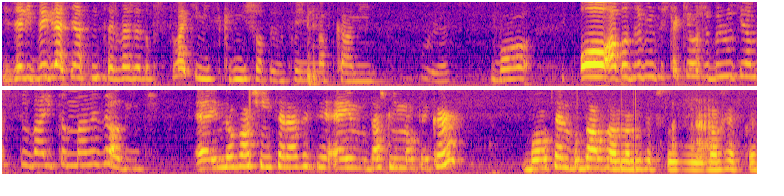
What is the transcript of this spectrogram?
jeżeli wy gracie na tym serwerze, to przysyłajcie mi screenshoty ze swoimi mapkami. Bo... O, albo zrobimy coś takiego, żeby ludzie nam przysyłali, co my mamy zrobić. Ej, no właśnie teraz ej, dasz mi motykę? Bo ten, bo bałwan nam zepsuł marchewkę.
